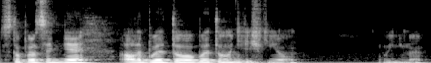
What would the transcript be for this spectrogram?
stoprocentně, ale bude to, bude to hodně těžký, no. Uvidíme.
